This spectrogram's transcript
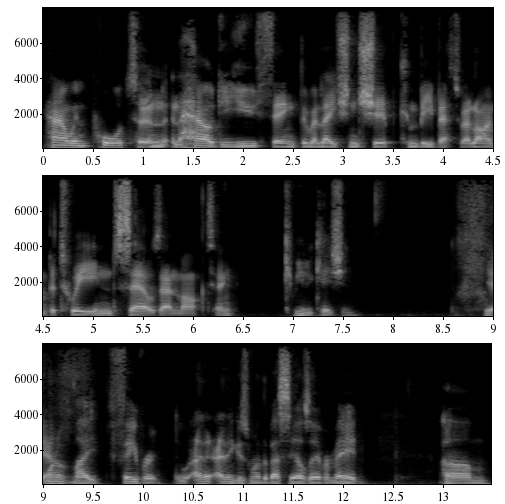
How important and how do you think the relationship can be better aligned between sales and marketing? Communication. Yeah. One of my favorite, I, th- I think, is one of the best sales I ever made. Um,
